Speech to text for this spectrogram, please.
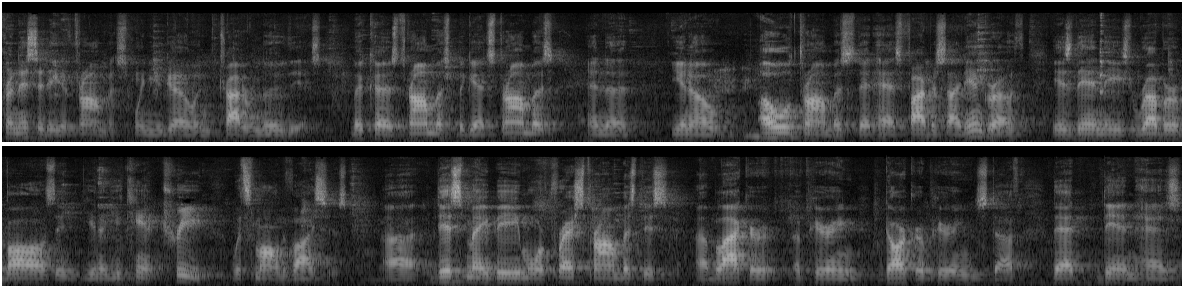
chronicity of thrombus when you go and try to remove this because thrombus begets thrombus, and the you know, old thrombus that has fibrocyte ingrowth is then these rubber balls that you know you can't treat with small devices. Uh, this may be more fresh thrombus, this uh, blacker appearing, darker appearing stuff that then has,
